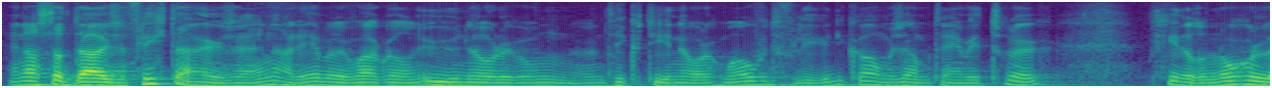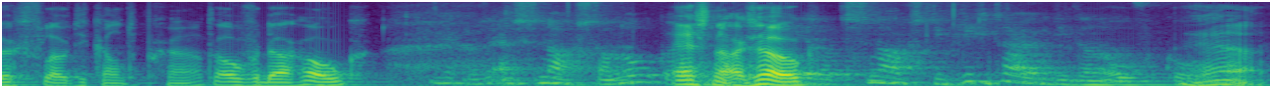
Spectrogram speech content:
En als dat duizend vliegtuigen zijn, nou, die hebben er vaak wel een uur nodig, om, een drie kwartier nodig om over te vliegen. Die komen zo meteen weer terug. Misschien dat er nog een luchtvloot die kant op gaat, overdag ook. En s'nachts dan ook. En 's nachts ook. S'nachts die vliegtuigen die dan overkomen. Ja.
